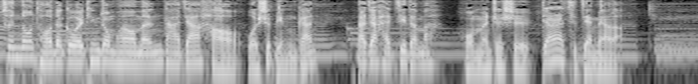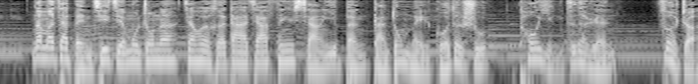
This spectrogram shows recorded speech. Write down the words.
村东头的各位听众朋友们，大家好，我是饼干，大家还记得吗？我们这是第二次见面了。那么在本期节目中呢，将会和大家分享一本感动美国的书《偷影子的人》，作者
